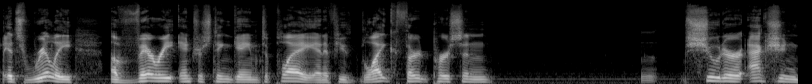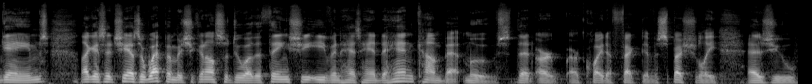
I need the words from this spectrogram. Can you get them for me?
it's really a very interesting game to play. And if you like third person shooter action games. Like I said, she has a weapon, but she can also do other things. She even has hand to hand combat moves that are, are quite effective, especially as you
